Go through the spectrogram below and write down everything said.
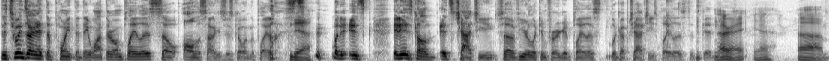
the twins aren't at the point that they want their own playlist, so all the songs just go in the playlist. Yeah. but it is it is called it's Chachi. So if you're looking for a good playlist, look up Chachi's playlist. It's good. All right. Yeah. Um,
